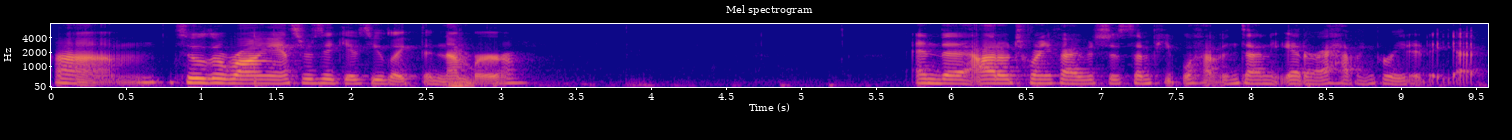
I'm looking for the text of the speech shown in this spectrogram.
Um, so the wrong answers, it gives you like the number. And the out of 25, it's just some people haven't done it yet or I haven't graded it yet.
